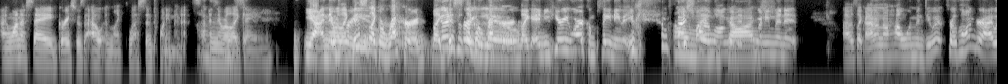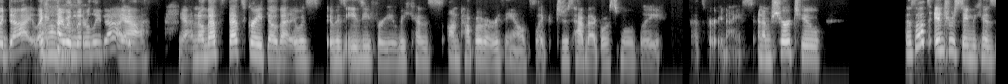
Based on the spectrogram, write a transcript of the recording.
I want to say Grace was out in like less than 20 minutes. and they were like, yeah, and they Good were like, for this is like a record. Like Good this is like for a record. Like, and here you are complaining that you can't Oh push for my longer than 20 minutes. I was like, I don't know how women do it for longer. I would die. Like I would literally die. yeah yeah no that's that's great though that it was it was easy for you because on top of everything else like to just have that go smoothly that's very nice and i'm sure too that's that's interesting because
